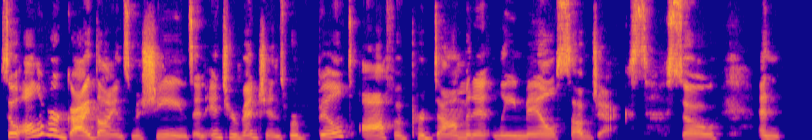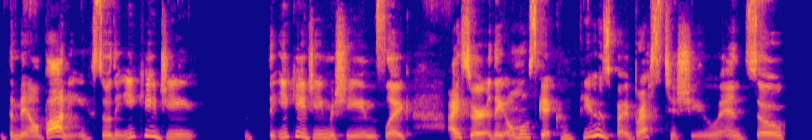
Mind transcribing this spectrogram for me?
So all of our guidelines, machines, and interventions were built off of predominantly male subjects. So and the male body. So the EKG the EKG machines like I swear they almost get confused by breast tissue. And so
